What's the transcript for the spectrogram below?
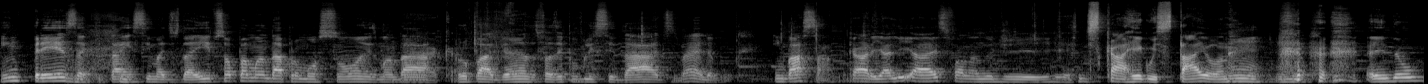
empresa que tá em cima disso daí só pra mandar promoções, mandar cara. propagandas, fazer publicidades, velho. Embaçado. Cara, e aliás, falando de descarrego style, né? Hum, Ainda eu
